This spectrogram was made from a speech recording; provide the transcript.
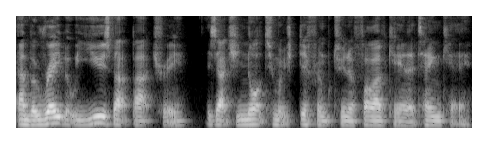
and the rate that we use that battery is actually not too much different between a 5k and a 10k,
